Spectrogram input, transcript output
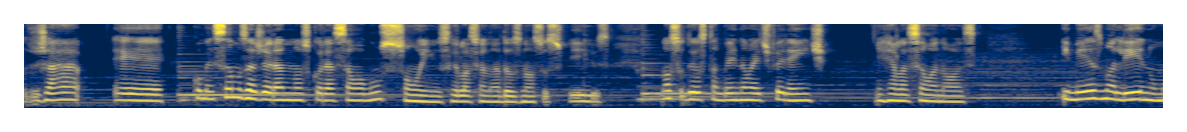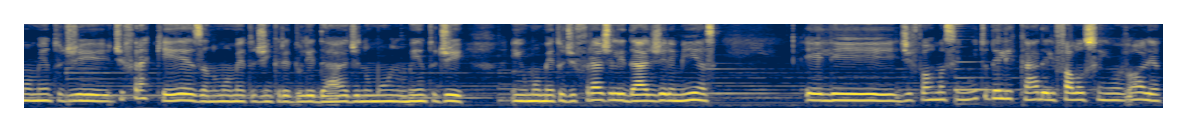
já é, começamos a gerar no nosso coração alguns sonhos relacionados aos nossos filhos. Nosso Deus também não é diferente em relação a nós. E mesmo ali no momento de, de fraqueza, no momento de incredulidade, no momento de em um momento de fragilidade, Jeremias, ele de forma assim muito delicada, ele fala ao Senhor, olha,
